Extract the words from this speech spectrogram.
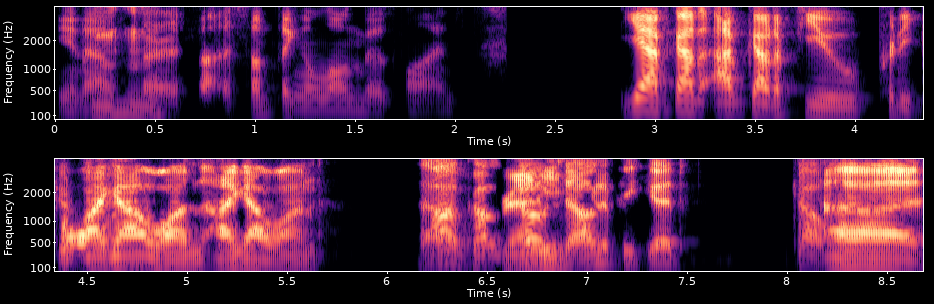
you know, Mhm. or something along those lines. Yeah, I've got I've got a few pretty good oh i got one i got one Oh, go, go, Ready? It's going to Doug. be good. Go. uh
